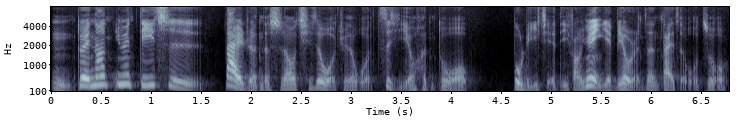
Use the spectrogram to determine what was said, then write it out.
嗯，对。那因为第一次带人的时候，其实我觉得我自己有很多不理解的地方，因为也没有人真的带着我做。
